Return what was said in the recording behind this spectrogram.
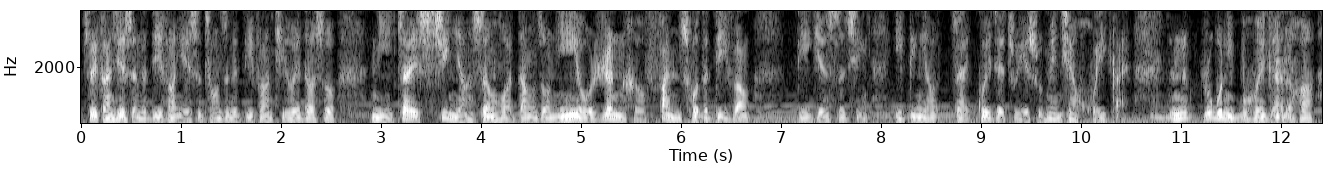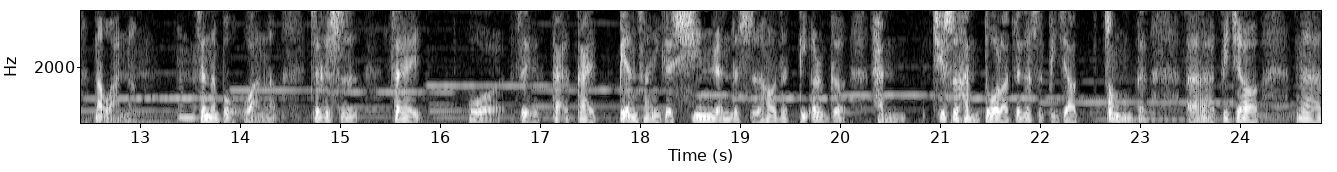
所以感谢神的地方也是从这个地方体会到说，你在信仰生活当中，你有任何犯错的地方。第一件事情，一定要在跪在主耶稣面前悔改。嗯，如果你不悔改的话，那完了，真的不完了。这个是在我这个改改变成一个新人的时候的第二个很。其实很多了，这个是比较重的，呃，比较呃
